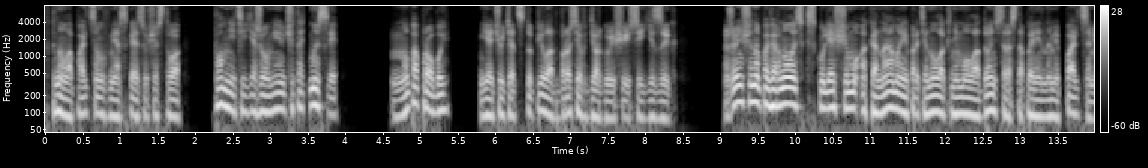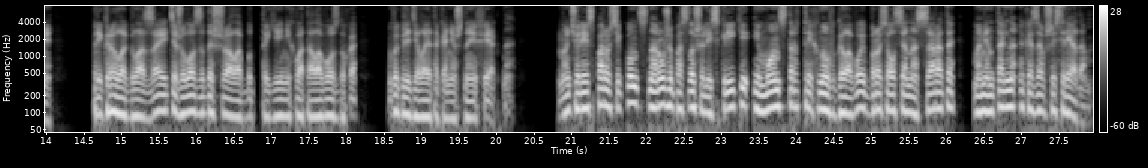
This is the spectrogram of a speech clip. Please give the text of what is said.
Ткнула пальцем в мерзкое существо. «Помните, я же умею читать мысли». «Ну, попробуй». Я чуть отступил, отбросив дергающийся язык. Женщина повернулась к скулящему Аканама и протянула к нему ладонь с растопыренными пальцами. Прикрыла глаза и тяжело задышала, будто ей не хватало воздуха. Выглядело это, конечно, эффектно. Но через пару секунд снаружи послышались крики, и монстр, тряхнув головой, бросился на Сарата, моментально оказавшись рядом.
